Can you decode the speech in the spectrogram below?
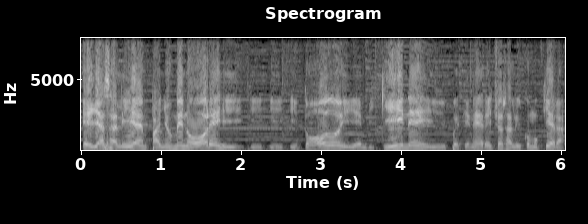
ella salía en paños menores y, y, y, y, todo, y en bikini, y pues tiene derecho a salir como quiera.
